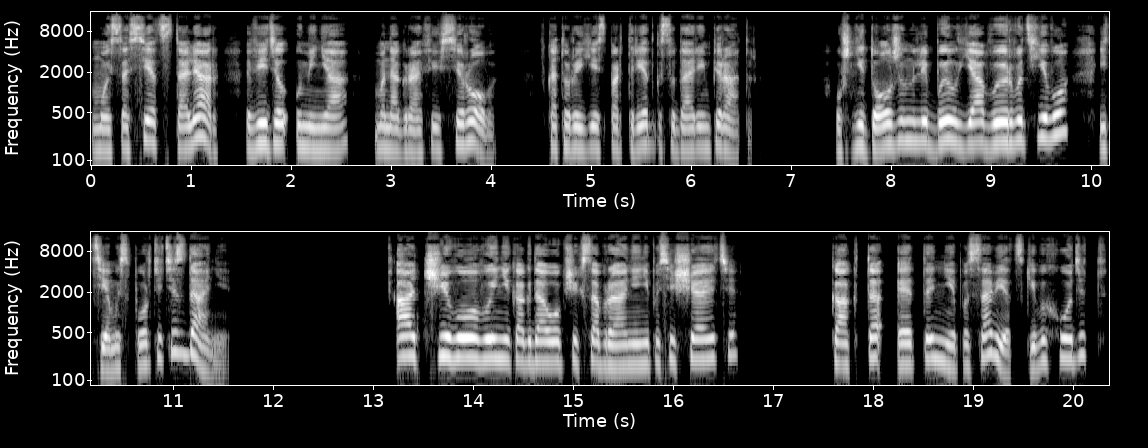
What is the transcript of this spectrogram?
Мой сосед-столяр видел у меня монографию Серова, в которой есть портрет государя-императора. Уж не должен ли был я вырвать его и тем испортить издание? А отчего вы никогда общих собраний не посещаете? Как-то это не по-советски выходит.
